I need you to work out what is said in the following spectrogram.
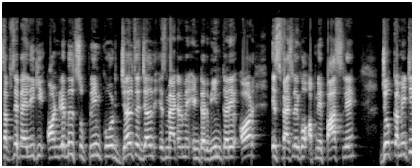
सबसे पहली कि ऑनरेबल सुप्रीम कोर्ट जल्द से जल्द इस मैटर में इंटरवीन करे और इस फैसले को अपने पास ले। जो कमिटी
